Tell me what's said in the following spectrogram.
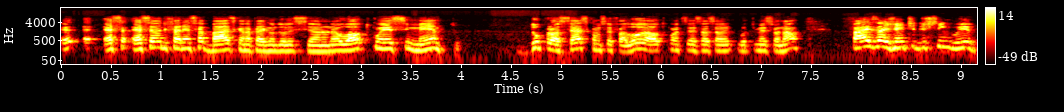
é, é, essa, essa é uma diferença básica na pergunta do Luciano, né? O autoconhecimento do processo, como você falou, a autoconscientização multidimensional, faz a gente distinguir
